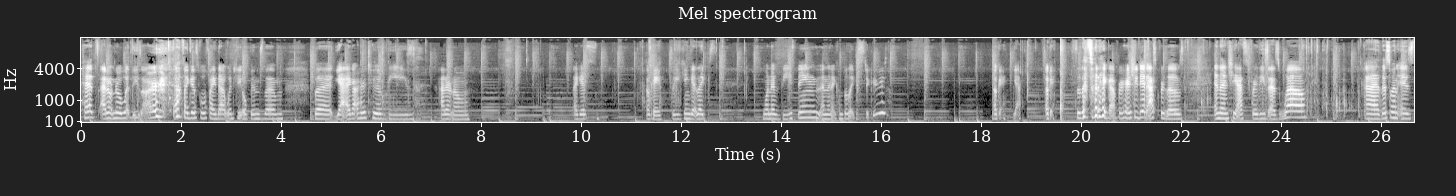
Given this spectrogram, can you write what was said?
pets. I don't know what these are. I guess we'll find out when she opens them. But yeah, I got her two of these. I don't know. I guess, okay, so you can get like one of these things and then it comes with like stickers. Okay, yeah. Okay, so that's what I got for her. She did ask for those. And then she asked for these as well. Uh, this one is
